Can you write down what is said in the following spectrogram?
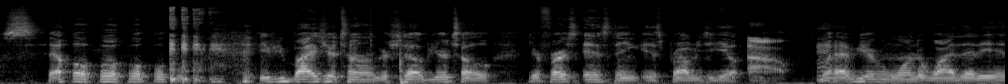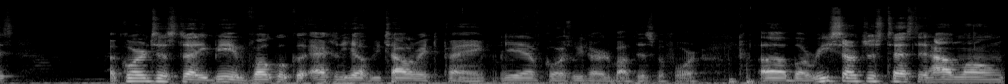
yourself? if you bite your tongue or stub your toe, your first instinct is probably to yell ow. But have you ever wondered why that is? According to a study, being vocal could actually help you tolerate the pain. Yeah, of course, we've heard about this before. Uh, but researchers tested how long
